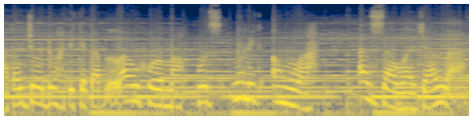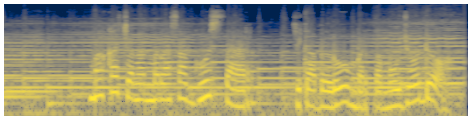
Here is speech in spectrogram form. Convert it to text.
atau jodoh di kitab Lauhul Mahfuz milik Allah Azza wa Jalla maka jangan merasa gusar jika belum bertemu jodoh.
